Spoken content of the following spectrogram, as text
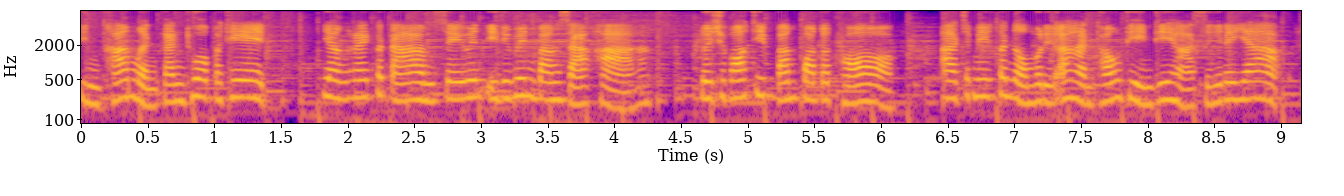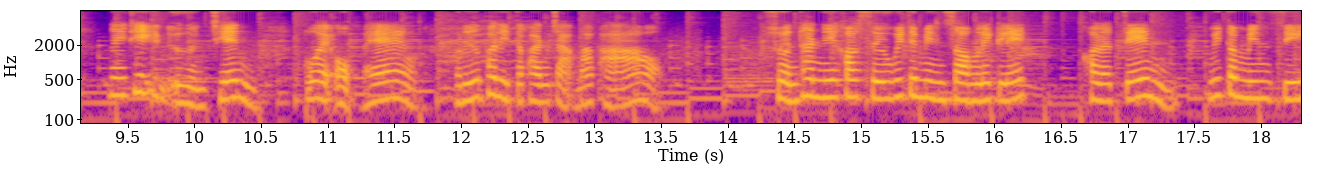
สินค้าเหมือนกันทั่วประเทศ อย่างไรก็ตามเซเว่นอีเลเวนบางสาขา โดยเฉพาะที่ปั๊มปตทอาจจะมีขนมหรืออาหารท้องถิ่นที่หาซื้อได้ยากในที่อื่นๆ เช่น กล้วยอบแห้ง หรือผลิตภัณฑ์จากมะพร้าว ส่วนท่านนี้เขาซื้อวิตามินซองเล็กๆ คอลลาเจน วิตามินซี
